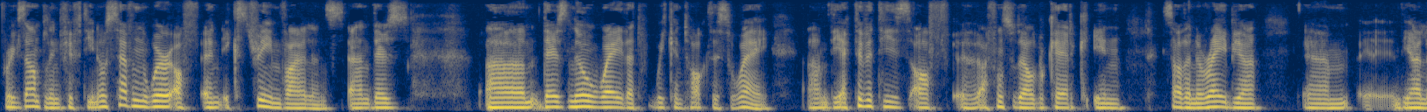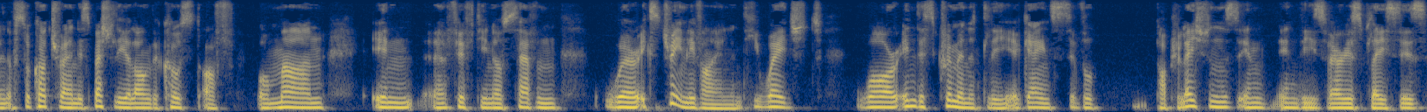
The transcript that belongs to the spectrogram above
for example, in 1507, were of an extreme violence, and there's um, there's no way that we can talk this away. Um, the activities of uh, Afonso de Albuquerque in southern Arabia, um, in the island of Socotra, and especially along the coast of Oman in uh, 1507 were extremely violent. He waged war indiscriminately against civil populations in, in these various places.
